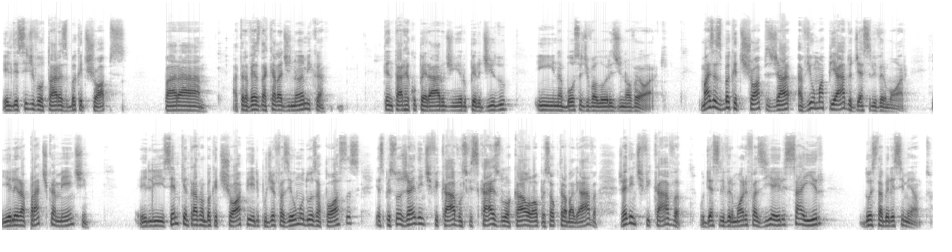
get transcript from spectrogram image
ele decide voltar às bucket shops para, através daquela dinâmica, tentar recuperar o dinheiro perdido em, na Bolsa de Valores de Nova York. Mas as bucket shops já haviam mapeado Jesse Livermore e ele era praticamente ele sempre que entrava no bucket shop, ele podia fazer uma ou duas apostas e as pessoas já identificavam, os fiscais do local, lá o pessoal que trabalhava, já identificava o Jesse Livermore e fazia ele sair do estabelecimento.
